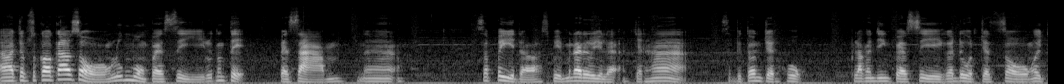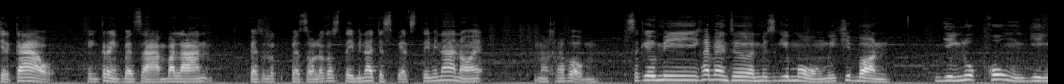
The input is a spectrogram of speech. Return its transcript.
อ่าจบสกอร์ 92 ลูกหม่วง84 ลูกตั้งเตะ 83 นะฮะ สปีดเหรอ สปีดไม่ได้เลยอยู่แหละ75 สปีดต้น 76 พลังกันยิง 84 กระโดด 72 เอ้ย 79 แข็งแกร่ง 83 บาลานซ์82 82 แล้วก็สเตมิน่า 71 สเตมิน่าน้อยนะครับผม สกิลมีค่าแบนเทิร์น มีสกิลโหม่ง มีชิปบอล ยิงลูกพุ่ง ยิง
